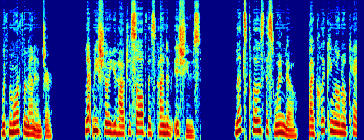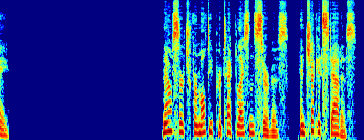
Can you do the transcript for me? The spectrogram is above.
with Morpho Manager. Let me show you how to solve this kind of issues. Let's close this window by clicking on OK. Now search for Multi-Protect License Service and check its status.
